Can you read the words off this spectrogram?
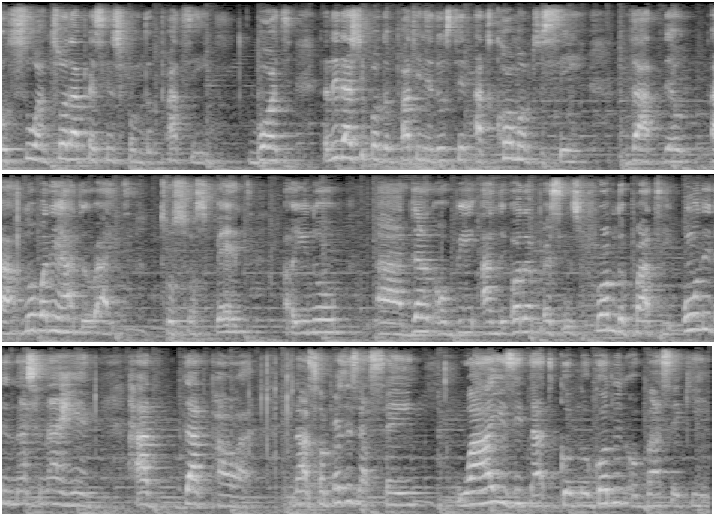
Otsu, and two other persons from the party. But the leadership of the party in Edo State had come up to say that uh, nobody had the right to suspend, uh, you know, uh, Dan Orbih and the other persons from the party. Only the national head had that power. Now, some persons are saying, why is it that Governor Godwin Obaseki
